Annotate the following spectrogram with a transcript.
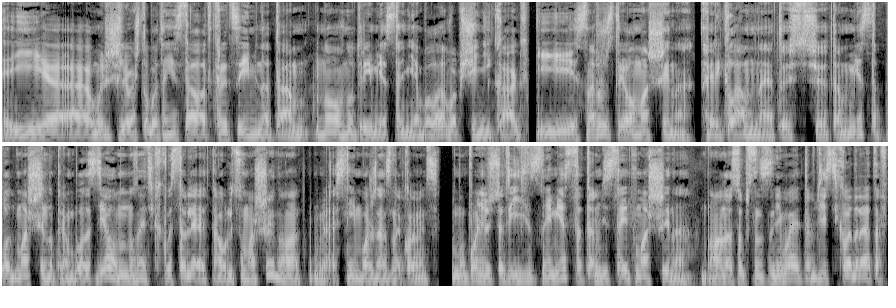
И э, мы решили во что бы это ни стало открыться именно там, но внутри места не было вообще никак. И снаружи стояла машина рекламная, то есть э, там место под машину прям было сделано. Ну, знаете, как выставляют на улицу машину, а с ней можно ознакомиться. Мы поняли, что это единственное место там, где стоит машина. Но она, собственно, занимает там 10 квадратов.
